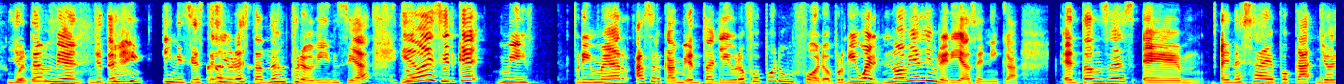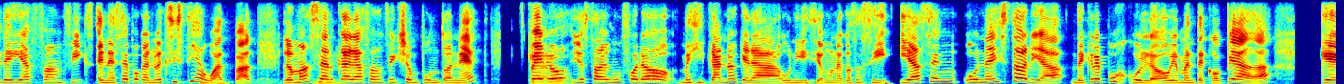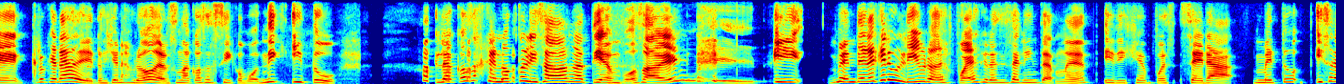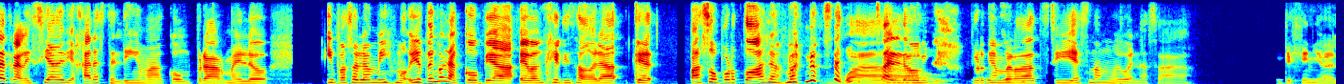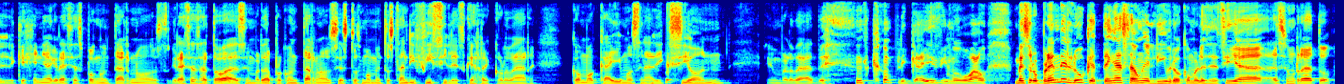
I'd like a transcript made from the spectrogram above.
Yo también, yo también inicié este libro estando en provincia y debo decir que mi primer acercamiento al libro fue por un foro, porque igual no había librerías en Ica. Entonces, eh, en esa época yo leía fanfics, en esa época no existía Wattpad, lo más cerca Mm. era fanfiction.net, pero Claro. yo estaba en un foro mexicano que era Univision, una cosa así, y hacen una historia de Crepúsculo, obviamente copiada, que creo que era de los Jonas Brothers, una cosa así, como Nick y tú. La cosa es que no actualizaban a tiempo, ¿saben? Wait. Y me enteré que era un libro después, gracias al internet, y dije, pues será. Me tu- hice la travesía de viajar hasta Lima, comprármelo, y pasó lo mismo. Yo tengo la copia evangelizadora que pasó por todas las manos en Wow. el salón, porque en verdad sí, es una muy buena saga. Qué genial, qué genial. Gracias por contarnos, gracias a todas, en verdad, por contarnos estos momentos tan difíciles que es recordar cómo caímos en adicción. En verdad, es complicadísimo. Wow. Me sorprende, Lu, que tengas aún el libro. Como les decía hace un rato,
